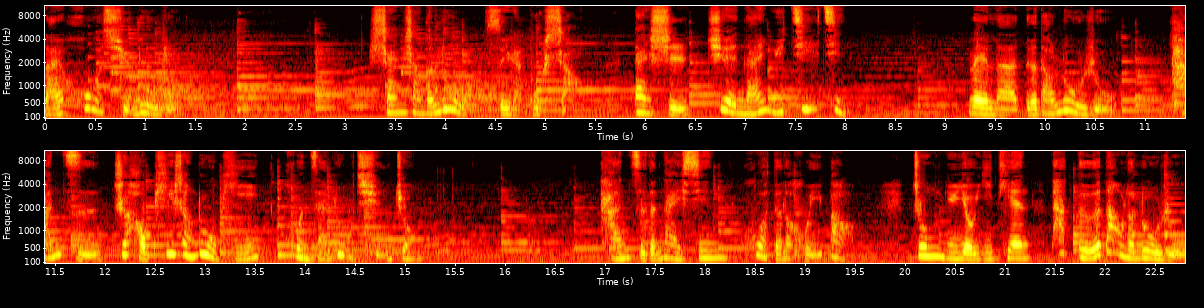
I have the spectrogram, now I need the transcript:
来获取鹿乳。山上的鹿虽然不少，但是却难于接近。为了得到鹿乳，谭子只好披上鹿皮，混在鹿群中。谭子的耐心获得了回报。终于有一天，他得到了鹿乳，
